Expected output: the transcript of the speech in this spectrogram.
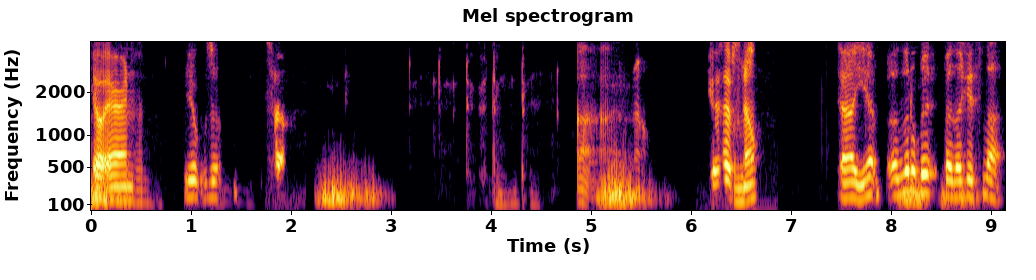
Yo, Aaron. Yep. What's up? Uh, I don't know. You guys have snow? Uh, yep, a little bit, but like it's not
